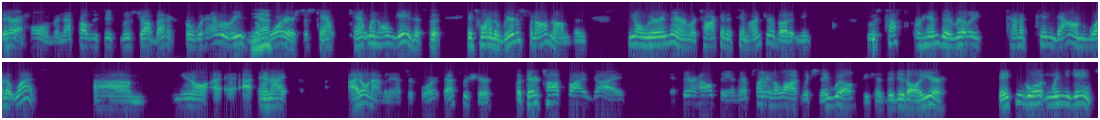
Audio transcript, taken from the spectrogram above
they're at home, and that probably suits Moose Jaw better for whatever reason. Yeah. The Warriors just can't can't win home games. It's the it's one of the weirdest phenomenons. And you know, we were in there and we're talking to Tim Hunter about it, and he, it was tough for him to really kind of pin down what it was. Um, you know, I, I, and I I don't have an answer for it, that's for sure. But their top five guys, if they're healthy and they're playing a lot, which they will because they did all year, they can go out and win you games.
